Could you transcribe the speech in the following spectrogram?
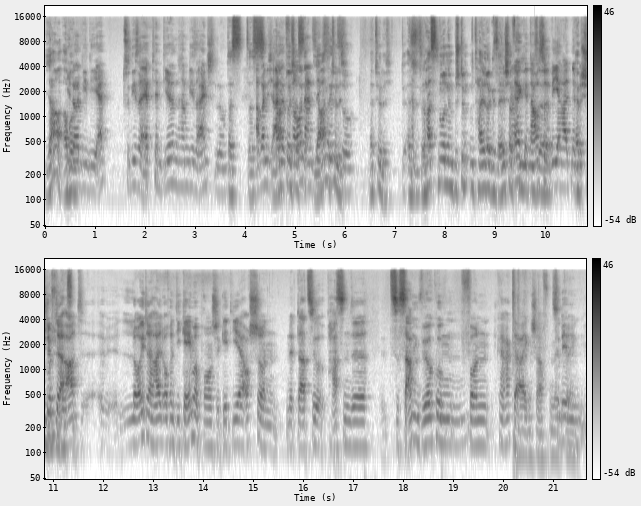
Ja, die aber Leute, die, die App, zu dieser App tendieren, haben diese Einstellung. das, das Aber nicht alle durchaus- Frauen an sich Ja, sind natürlich. so. Natürlich. Du- Also du hast nur einen bestimmten Teil der Gesellschaft, Ja, die genauso diese wie halt eine App bestimmte Art Leute halt auch in die Gamer-Branche geht, die ja auch schon eine dazu passende Zusammenwirkung von Charaktereigenschaften Zu mitbringen. dem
